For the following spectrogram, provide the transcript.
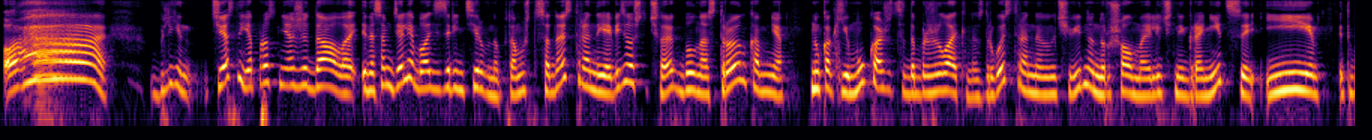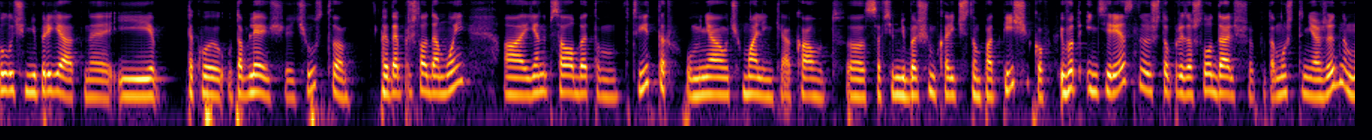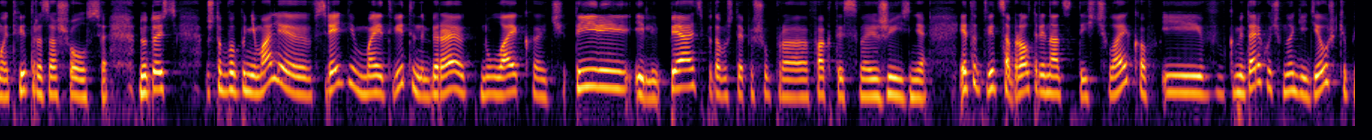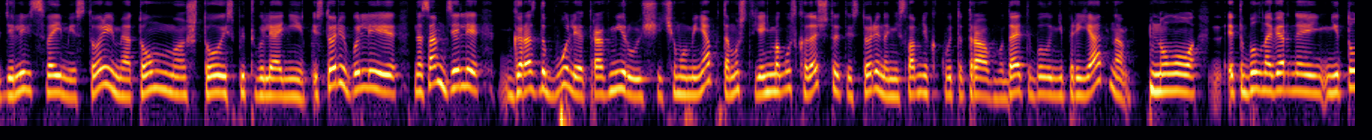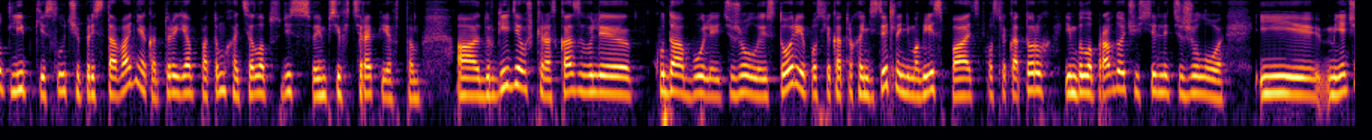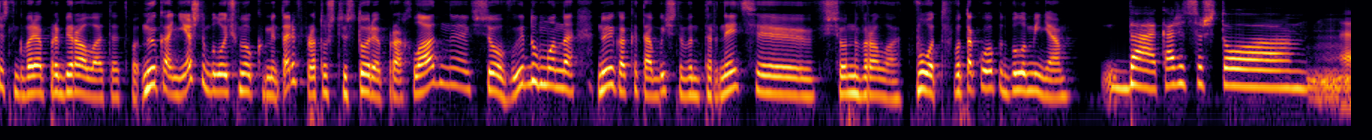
А-а-а! Блин, честно, я просто не ожидала. И на самом деле я была дезориентирована, потому что, с одной стороны, я видела, что человек был настроен ко мне, ну, как ему кажется, доброжелательно. С другой стороны, он, очевидно, нарушал мои личные границы, и это было очень неприятное и такое утомляющее чувство. Когда я пришла домой, а, я написала об этом в Твиттер. У меня очень маленький аккаунт а, с совсем небольшим количеством подписчиков. И вот интересно, что произошло дальше, потому что неожиданно мой твит разошелся. Ну, то есть, чтобы вы понимали, в среднем мои твиты набирают, ну, лайка 4 или 5, потому что я пишу про факты своей жизни. Этот твит собрал 13 тысяч лайков, и в комментариях очень многие девушки поделились своими историями о том, что испытывали они. Истории были, на самом деле, гораздо более травмирующие следующий, чем у меня, потому что я не могу сказать, что эта история нанесла мне какую-то травму. Да, это было неприятно, но это был, наверное, не тот липкий случай приставания, который я потом хотела обсудить со своим психотерапевтом. А другие девушки рассказывали куда более тяжелые истории, после которых они действительно не могли спать, после которых им было, правда, очень сильно тяжело. И меня, честно говоря, пробирало от этого. Ну и, конечно, было очень много комментариев про то, что история прохладная, все выдумано, ну и, как это обычно в интернете, все наврала. Вот, вот, вот такой опыт был у меня. Да, кажется, что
